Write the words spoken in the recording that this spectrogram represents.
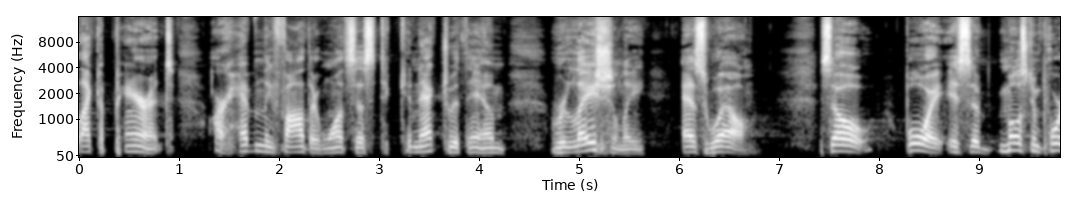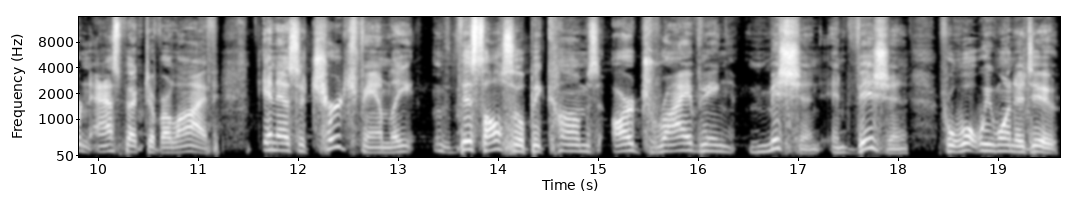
Like a parent our Heavenly Father wants us to connect with Him relationally as well. So, boy, it's the most important aspect of our life. And as a church family, this also becomes our driving mission and vision for what we want to do.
